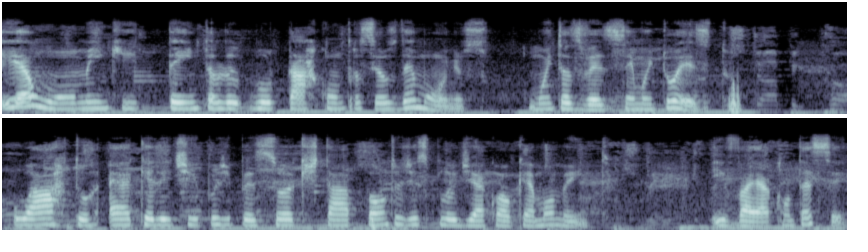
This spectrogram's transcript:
E é um homem que tenta lutar contra seus demônios, muitas vezes sem muito êxito. O Arthur é aquele tipo de pessoa que está a ponto de explodir a qualquer momento e vai acontecer.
